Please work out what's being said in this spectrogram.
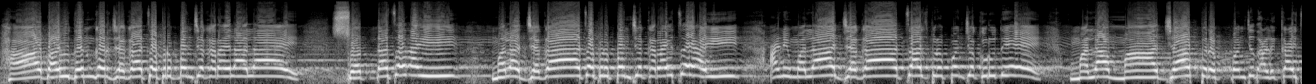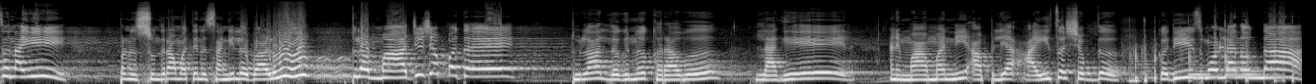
हा बाळू धनगर जगाचा प्रपंच करायला आलाय. स्वतःचा नाही मला जगाचा प्रपंच करायचा आहे आई. आणि मला जगाचाच प्रपंच करू दे. मला माझ्या प्रपंचात अडकायचं नाही. पण सुंदरामातेनं सांगितलं बाळू तुला माझी शपथ आहे. तुला लग्न करावं लागेल. आणि मामांनी आपल्या आईचा शब्द कधीच मोडला नव्हता.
